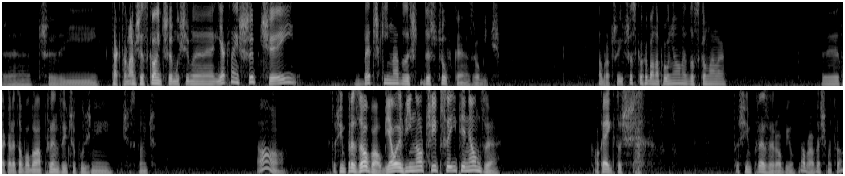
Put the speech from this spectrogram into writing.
E, czyli. Tak, to nam się skończy. Musimy jak najszybciej beczki na desz deszczówkę zrobić. Dobra, czyli wszystko chyba napełnione doskonale. Yy, tak, ale to woda prędzej czy później się skończy. O! Ktoś imprezował. Białe wino, chipsy i pieniądze. Okej, ktoś. ktoś imprezę robił. Dobra, weźmy to.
